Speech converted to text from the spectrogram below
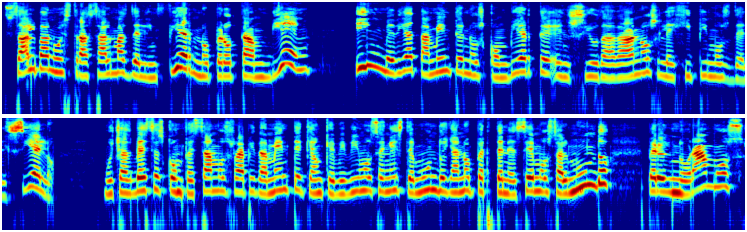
salva nuestras almas del infierno, pero también inmediatamente nos convierte en ciudadanos legítimos del cielo. Muchas veces confesamos rápidamente que aunque vivimos en este mundo ya no pertenecemos al mundo, pero ignoramos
